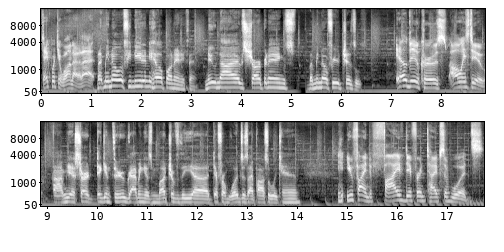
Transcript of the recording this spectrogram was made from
Take what you want out of that. Let me know if you need any help on anything. New knives, sharpenings. Let me know for your chisels. It'll do, Cruz. Always do. I'm gonna start digging through, grabbing as much of the uh, different woods as I possibly can. You find five different types of woods.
